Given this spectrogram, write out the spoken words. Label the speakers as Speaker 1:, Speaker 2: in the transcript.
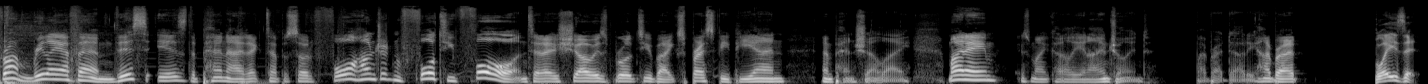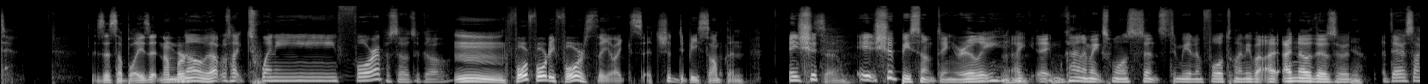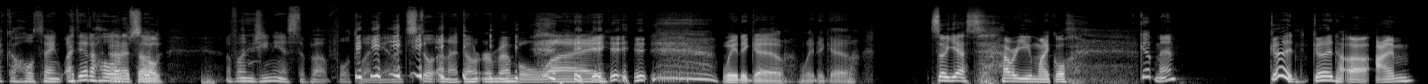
Speaker 1: From Relay FM, this is the Pen Addict episode 444, and today's show is brought to you by ExpressVPN and Pen Chalet. My name is Myke Hurley, and I am joined by Brad Dowdy. Hi, Brad.
Speaker 2: Blaze it. Is this a blaze it number?
Speaker 1: No, that was like 24 episodes ago.
Speaker 2: Mm, 444 is the, like, it should be something.
Speaker 1: It should
Speaker 2: So-
Speaker 1: it should be something really. I, it kind of makes more sense to me than 420, but I, I know there's a
Speaker 2: Yeah.
Speaker 1: there's like a whole thing. I did a whole
Speaker 2: Uh,
Speaker 1: episode
Speaker 2: whole-
Speaker 1: of Ungeniused about 420, and it's still and I don't remember why.
Speaker 2: Way to go. Way to go. So, yes, how are you, Michael?
Speaker 1: Good man.
Speaker 2: Good, good. Uh, I'm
